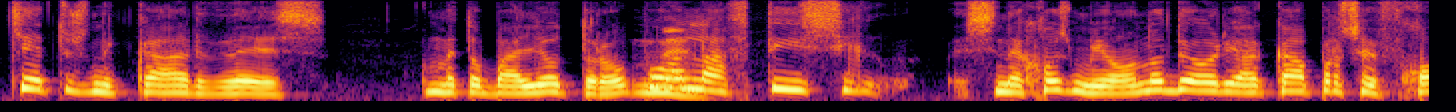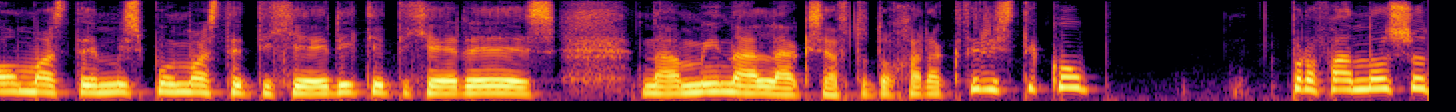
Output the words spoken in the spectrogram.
και τους νικάρδε με τον παλιό τρόπο, ναι. αλλά αυτοί συνεχώς μειώνονται. Οριακά προσευχόμαστε εμείς που είμαστε τυχεροί και τυχερές να μην αλλάξει αυτό το χαρακτηριστικό. Προφανώς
